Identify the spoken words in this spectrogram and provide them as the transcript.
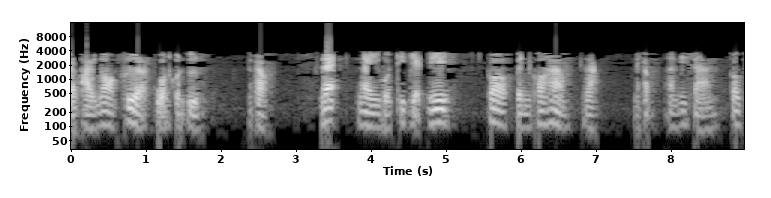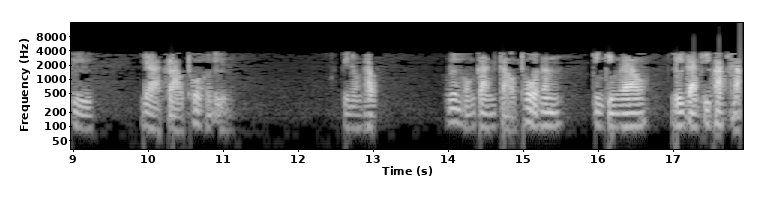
แต่ภายนอกเพื่ออวดคนอื่นนะครับ และในบทที่เจ็ดนี้ก็เป็นข้อห้ามหลักนะครับ อันที่สามก็คือ อย่ากล่าวโทษคนอื่น พี่น้องครับ เรื่องของการกล่าวโทษนั้น จริง ๆ แล้ว หรือการที่พักษา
